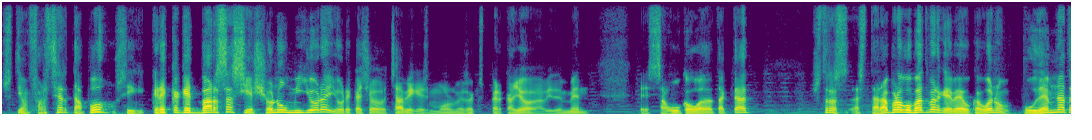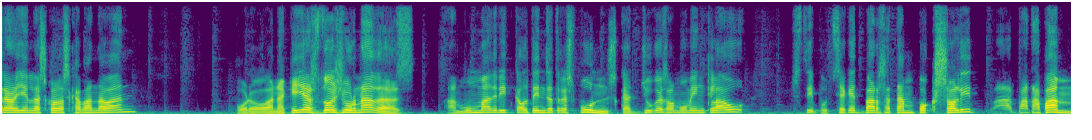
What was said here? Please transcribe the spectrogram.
hòstia, em fa certa por. O sigui, crec que aquest Barça, si això no ho millora, jo crec que això, Xavi, que és molt més expert que jo, evidentment, és segur que ho ha detectat, ostres, estarà preocupat perquè veu que, bueno, podem anar traient les coses cap endavant, però en aquelles dues jornades, amb un Madrid que el tens a tres punts, que et jugues al moment clau, hosti, potser aquest Barça tan poc sòlid, ah, patapam,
